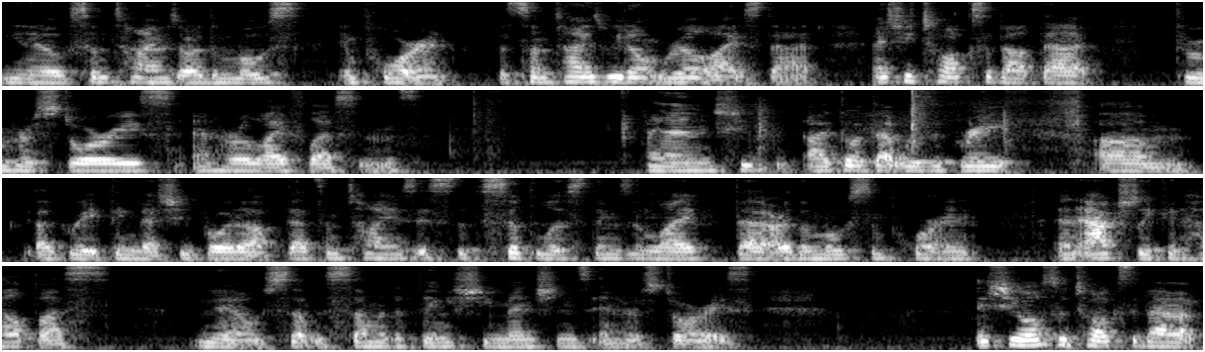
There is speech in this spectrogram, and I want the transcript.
you know, sometimes are the most important, but sometimes we don't realize that. And she talks about that through her stories and her life lessons. And she, I thought that was a great, um, a great thing that she brought up, that sometimes it's the simplest things in life that are the most important and actually can help us, you know, some, some of the things she mentions in her stories. And she also talks about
